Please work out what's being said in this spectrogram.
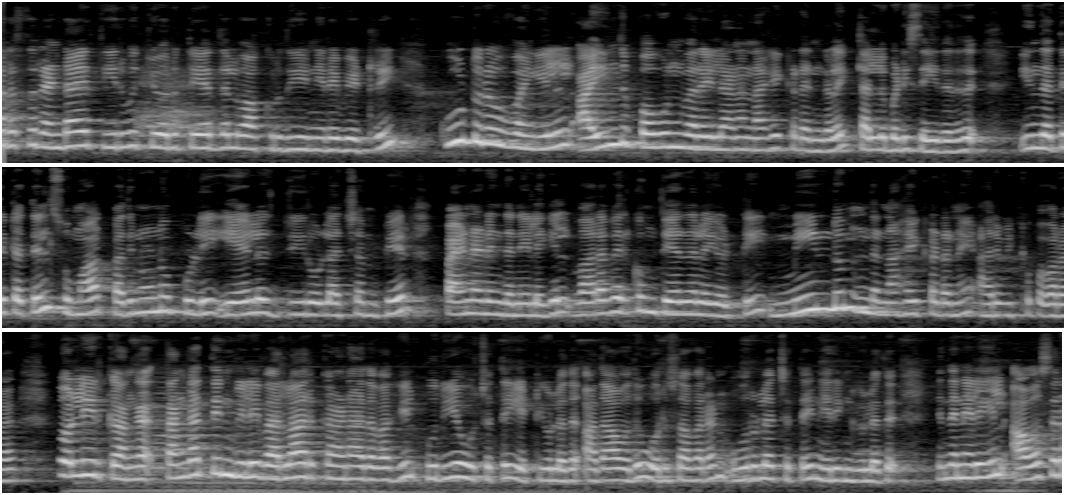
அரசு ரெண்டாயிரத்தி இருபத்தி ஒரு தேர்தல் வாக்குறுதியை நிறைவேற்றி கூட்டுறவு வங்கிகளில் ஐந்து பவுன் வரையிலான நகைக்கடன்களை தள்ளுபடி செய்தது. இந்த திட்டத்தில் சுமார் பதினொன்று புள்ளி ஏழு ஜீரோ லட்சம் பேர் பயனடைந்த நிலையில் வரவிருக்கும் தேர்தலையொட்டி மீண்டும் இந்த நகைக்கடனை அறிவிக்க வர சொல்லியிருக்காங்க. தங்கத்தின் விலை வரலாறு காணாத வகையில் புதிய உச்சத்தை எட்டியுள்ளது. அதாவது ஒரு சவரன் ஒரு லட்சத்தை நெருங்கியுள்ளது. இந்த நிலையில் அவசர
